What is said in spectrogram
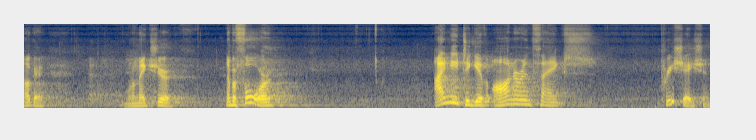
Okay. I want to make sure. Number four, I need to give honor and thanks, appreciation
